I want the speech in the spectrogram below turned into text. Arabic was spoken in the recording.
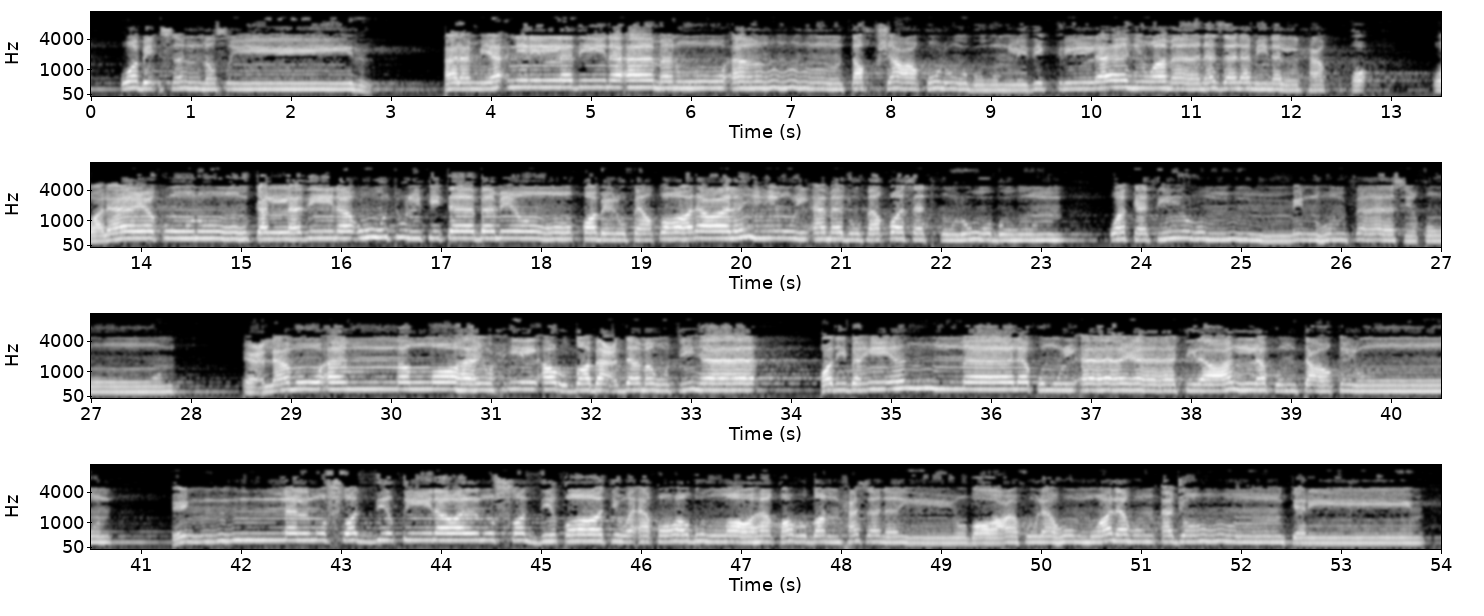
وبئس المصير. ألم يأن للذين آمنوا أن تخشع قلوبهم لذكر الله وما نزل من الحق ولا يكونوا كالذين أوتوا الكتاب من قبل فطال عليهم الأمد فقست قلوبهم وكثير منهم فاسقون. اعلموا أن الله يحيي الأرض بعد موتها. قد بينا لكم الآيات لعلكم تعقلون. إن المصدقين والمصدقات وأقرضوا الله قرضا حسنا يضاعف لهم ولهم أجر كريم.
